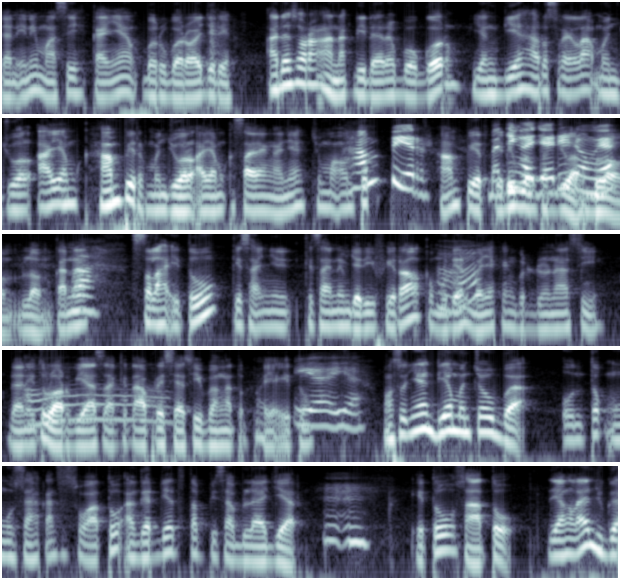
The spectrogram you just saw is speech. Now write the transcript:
Dan ini masih kayaknya baru-baru aja deh. Ada seorang anak di daerah Bogor yang dia harus rela menjual ayam, hampir menjual ayam kesayangannya cuma untuk hampir. hampir. Berarti jadi terjual. dong ya? belum, belum. Karena Wah. setelah itu kisahnya kisah ini menjadi viral, kemudian Uh-uh. banyak yang berdonasi. Dan itu luar biasa. Kita Oh. apresiasi banget upaya itu. Iya, iya. Maksudnya dia mencoba untuk mengusahakan sesuatu agar dia tetap bisa belajar. Mm-mm. Itu satu. Yang lain juga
